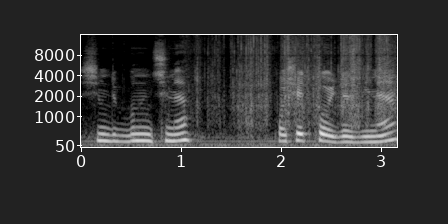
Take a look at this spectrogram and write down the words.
Şimdi bunun içine poşet koyacağız yine.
